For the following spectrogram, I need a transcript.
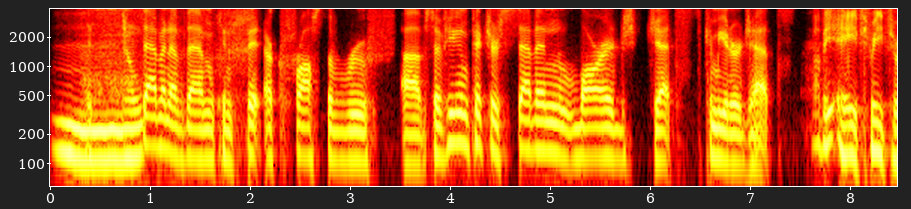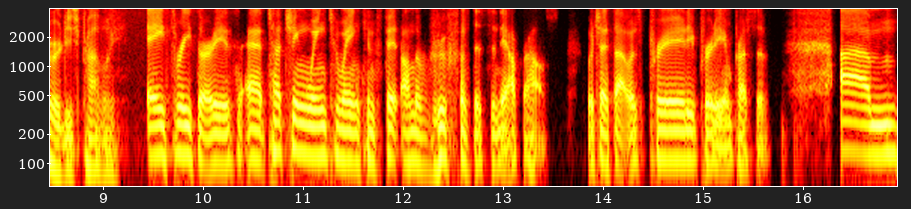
Nope. Seven of them can fit across the roof. Of, so if you can picture seven large jets, commuter jets, Probably A330s, probably. A330s, and touching wing to wing can fit on the roof of this in the Sydney Opera House, which I thought was pretty, pretty impressive. Um,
